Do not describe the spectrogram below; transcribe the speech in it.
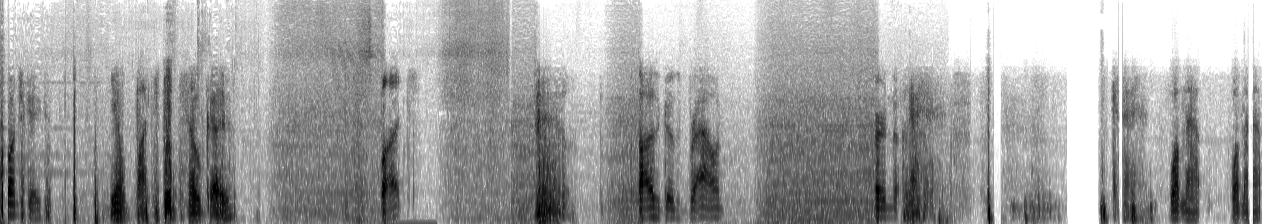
Sponge cake. Yo, Butts did so good. but Not as good as Brown. Or no. Okay. Okay. What map? What map?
